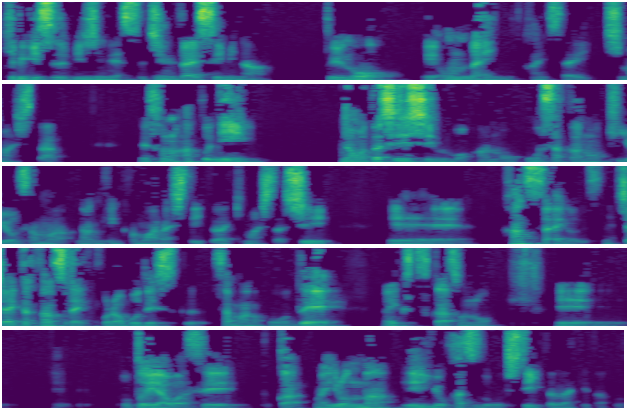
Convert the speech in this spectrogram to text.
キルギスビジネス人材セミナーというのを、えー、オンラインに開催しました。で、その後に、私自身も、あの、大阪の企業様何件か回らせていただきましたし、えー、関西のですね、JICA 関西コラボデスク様の方で、いくつかその、えー、お問い合わせとか、まあ、いろんな営業活動をしていただけたと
